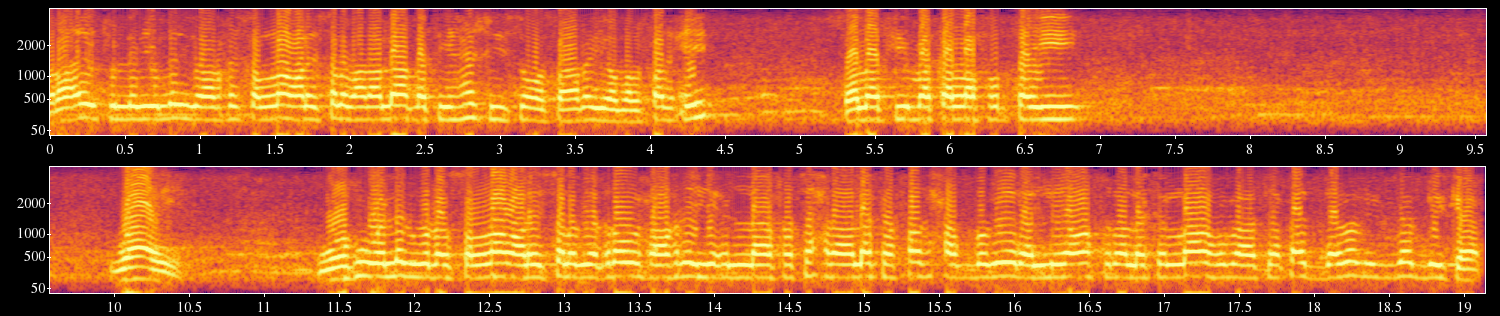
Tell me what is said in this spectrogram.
رأيت الذي النبي صلى الله عليه وسلم على ناقة هشيس وصار يوم الفرح صلى في مكان لفرته واي. وهو الذي صلى الله عليه وسلم يقرأ في إلا فتحنا لك فتحا ضميرا ليغفر لك الله ما تقدم من ذنبك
